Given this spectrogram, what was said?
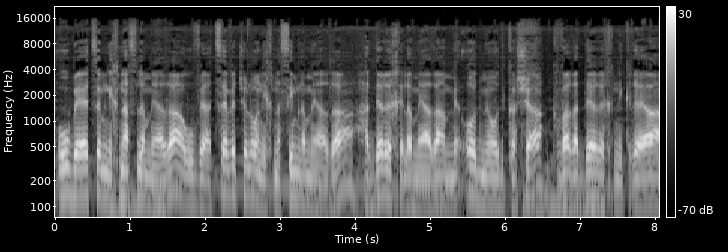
הוא בעצם נכנס למערה, הוא והצוות שלו נכנסים למערה. הדרך אל המערה מאוד מאוד קשה, כבר הדרך נקראה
